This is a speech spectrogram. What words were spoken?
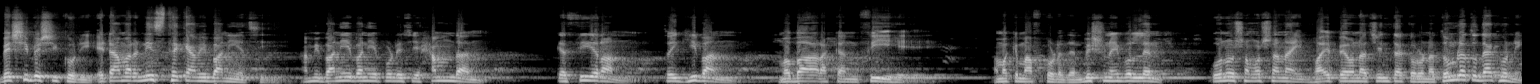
বেশি বেশি করি। এটা আমার নিজ থেকে আমি বানিয়েছি। আমি বানিয়ে বানিয়ে পড়েছি হামদান, কাসিরান তৈগিবান মোবারাকান ফিহে। আমাকে মাফ করে দেন। বিষ্ণু বললেন, কোনো সমস্যা নাই, ভয় পেও না, চিন্তা করো না। তোমরা তো দেখোনি।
